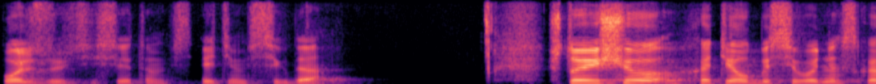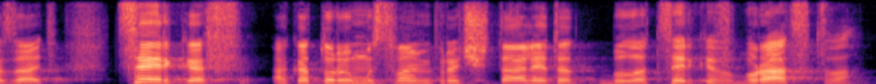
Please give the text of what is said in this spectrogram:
Пользуйтесь этим, этим всегда. Что еще хотел бы сегодня сказать? Церковь, о которой мы с вами прочитали, это была церковь братства,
